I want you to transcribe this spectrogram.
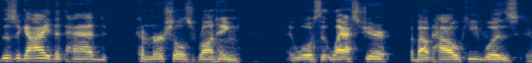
This is a guy that had commercials running what was it last year about how he was yeah.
